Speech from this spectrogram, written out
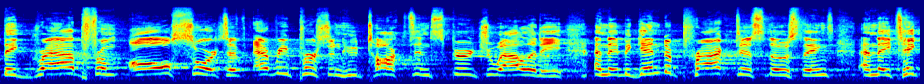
they grab from all sorts of every person who talks in spirituality and they begin to practice those things and they take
